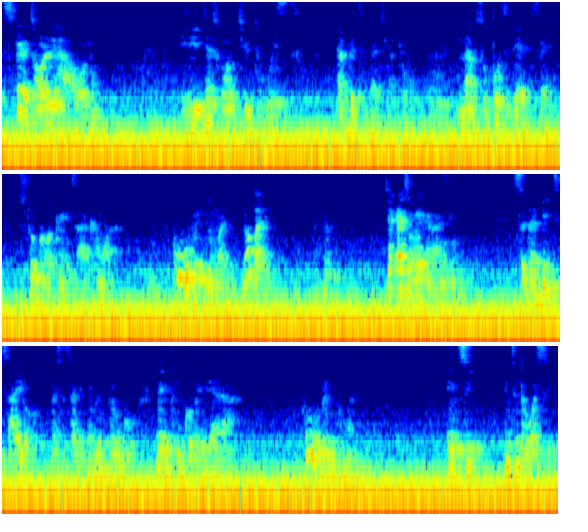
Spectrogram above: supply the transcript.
spirit already has one. He just wants you to waste everything that you are doing. Mm. Now, suppose they say, stroke or cancer, I can't. Who will bring you money? Nobody. Mm-hmm. Just as a recognize So the beat is higher necessarily a pengu, name to Kobe. Who will bring the money? Inti, Inti Nawasi,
